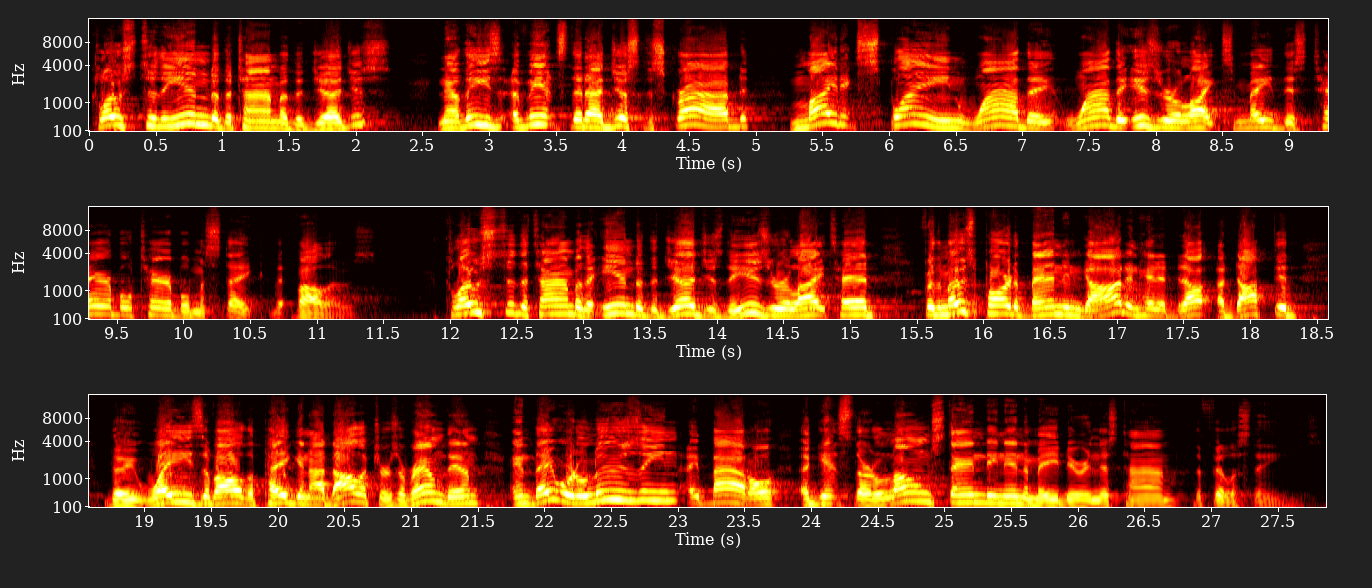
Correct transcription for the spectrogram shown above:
Close to the end of the time of the judges, now these events that I just described might explain why the, why the Israelites made this terrible, terrible mistake that follows. Close to the time of the end of the judges, the Israelites had, for the most part, abandoned God and had ado- adopted the ways of all the pagan idolaters around them, and they were losing a battle against their long standing enemy during this time, the Philistines.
